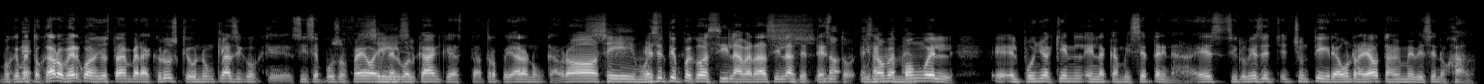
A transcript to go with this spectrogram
Porque me Eh. tocaron ver cuando yo estaba en Veracruz que un, un clásico que sí se puso feo ahí en el volcán, que hasta atropellaron a un cabrón. Sí, muy Ese tipo de cosas sí, la verdad, sí las No, detesto. y no me pongo el, el puño aquí en, en la camiseta ni nada. Es, si lo hubiese hecho un tigre o un rayado, también me hubiese enojado.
